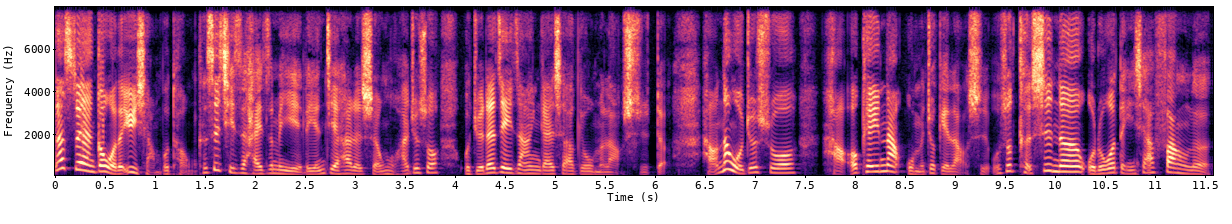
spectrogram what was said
那虽然跟我的预想不同，可是其实孩子们也连接他的生活。他就说，我觉得这一张应该是要给我们老师的。好，那我就说好，OK，那我们就给老师。我说，可是呢，我如果等一下放了，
